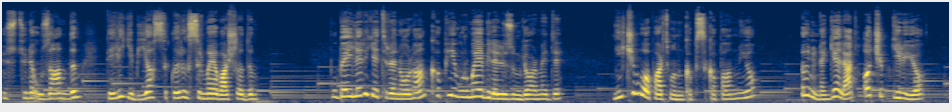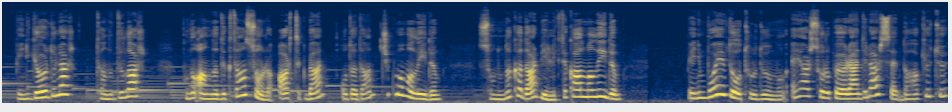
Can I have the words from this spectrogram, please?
üstüne uzandım, deli gibi yastıkları ısırmaya başladım. Bu beyleri getiren Orhan kapıyı vurmaya bile lüzum görmedi. Niçin bu apartmanın kapısı kapanmıyor? Önüne gelen açıp giriyor. Beni gördüler, tanıdılar. Bunu anladıktan sonra artık ben odadan çıkmamalıydım. Sonuna kadar birlikte kalmalıydım. Benim bu evde oturduğumu eğer sorup öğrendilerse daha kötü.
